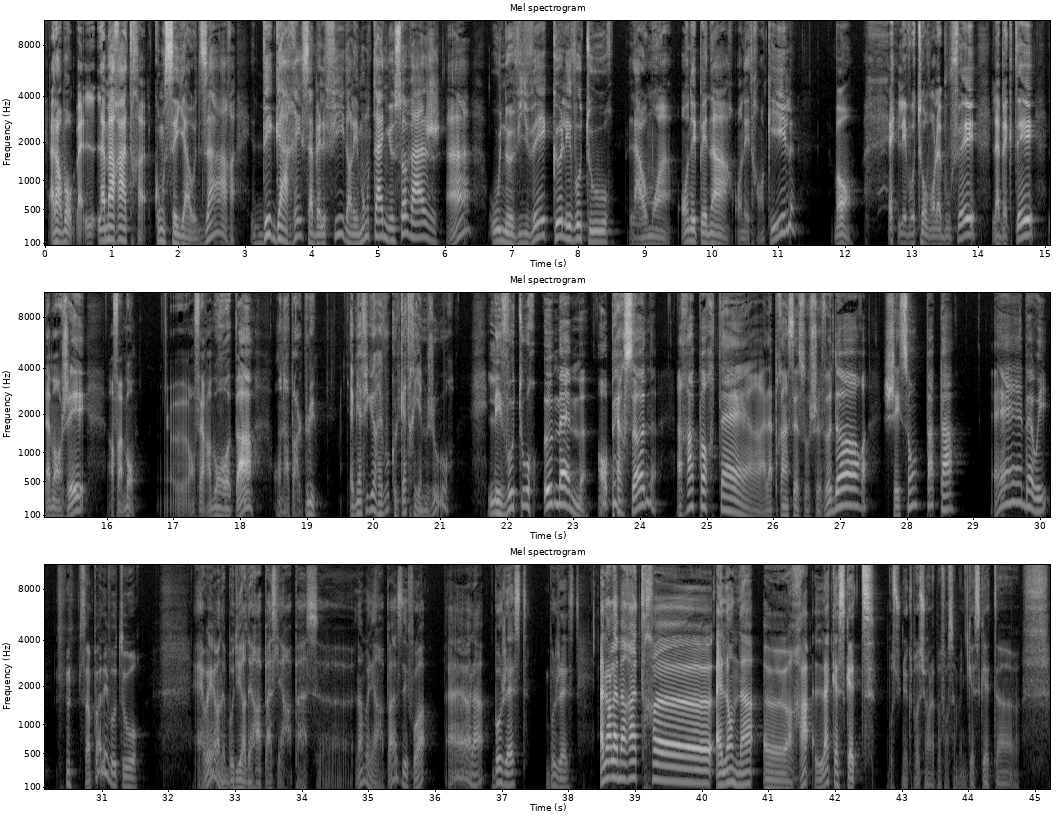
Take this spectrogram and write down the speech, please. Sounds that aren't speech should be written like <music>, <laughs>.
Alors bon, bah, la marâtre conseilla au tsar d'égarer sa belle-fille dans les montagnes sauvages, hein, où ne vivaient que les vautours. Là au moins, on est peinard, on est tranquille. Bon, <laughs> les vautours vont la bouffer, la becter, la manger, enfin bon, euh, en faire un bon repas, on n'en parle plus. Eh bien, figurez-vous que le quatrième jour, les vautours eux-mêmes, en personne, rapportèrent à la princesse aux cheveux d'or chez son papa. Eh ben oui, <laughs> sympa les vautours. Eh oui, on a beau dire des rapaces, les rapaces. euh, non, mais les rapaces, des fois. Ah, voilà, beau geste, beau geste. Alors la marâtre, euh, elle en a euh, ras la casquette. Bon, c'est une expression, elle n'a pas forcément une casquette. hein.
